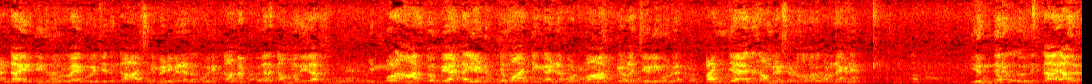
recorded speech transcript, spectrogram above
രണ്ടായിരത്തി ഇരുന്നൂറ് രൂപയൊക്കെ വെച്ചിട്ട് കാശിന് മേടിക്കണത് ഒരു കണക്കില്ല കമ്മതിയിലാണ് ഇപ്പോൾ ആർക്കും വേണ്ട എടുത്ത് മാറ്റി കഴിഞ്ഞപ്പോൾ ബാക്കിയുള്ള ചെളി മുഴുവൻ പഞ്ചായത്ത് സംരക്ഷണം എന്ന് പറഞ്ഞേക്കണേ. എന്തൊരു ഒരു കാര്യം അതൊരു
